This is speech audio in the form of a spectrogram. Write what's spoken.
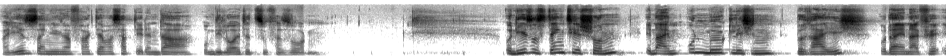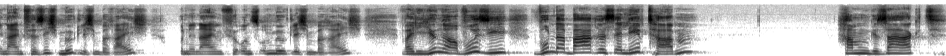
weil Jesus seine Jünger fragt, ja, was habt ihr denn da, um die Leute zu versorgen? Und Jesus denkt hier schon in einem unmöglichen Bereich oder in einem für sich möglichen Bereich und in einem für uns unmöglichen Bereich, weil die Jünger, obwohl sie Wunderbares erlebt haben, haben gesagt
